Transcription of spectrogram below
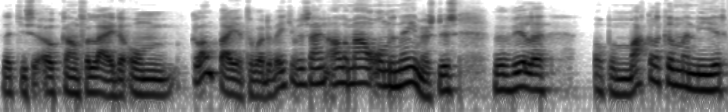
dat je ze ook kan verleiden om klant bij je te worden. Weet je, we zijn allemaal ondernemers. Dus we willen op een makkelijke manier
